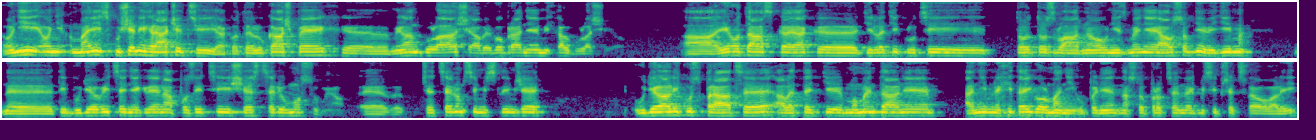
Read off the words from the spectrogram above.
Oni, oni mají zkušený hráče tři, jako to je Lukáš Pech, eh, Milan Guláš a ve obraně Michal Gulaš. Jo. A je otázka, jak eh, tihle ti kluci to, to zvládnou. Nicméně já osobně vidím eh, ty Budějovice někde na pozici 6, 7, 8. Jo. Přece jenom si myslím, že udělali kus práce, ale teď momentálně ani nechytají golmani úplně na 100%, jak by si představovali.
